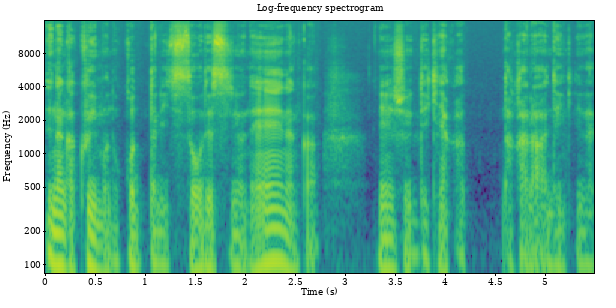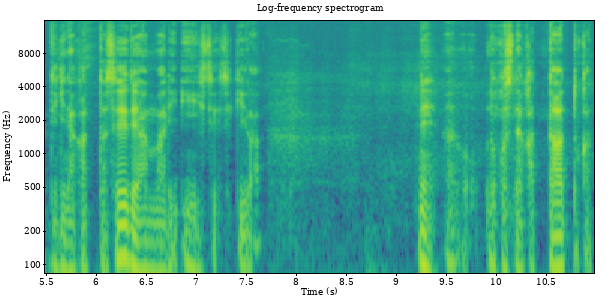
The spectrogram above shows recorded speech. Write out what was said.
でなんか悔いも残ったりしそうですよね。なんか練習できなかったからできできなかったせいであんまりいい成績がねあの残せなかったとかっ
